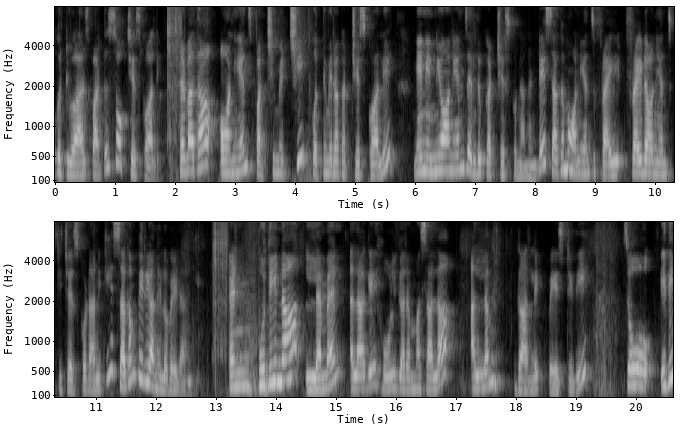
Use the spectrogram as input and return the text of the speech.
ఒక టూ అవర్స్ పాటు సోక్ చేసుకోవాలి. తర్వాత ఆనియన్స్ పచ్చిమిర్చి కొత్తిమీర కట్ చేసుకోవాలి. నేను ఎన్ని ఆనియన్స్ ఎందుకు కట్ చేసుకున్నానంటే సగం ఆనియన్స్ ఫ్రై ఫ్రైడ్ ఆనియన్స్కి చేసుకోవడానికి సగం బిర్యానీలో వేయడానికి. అండ్ పుదీనా లెమన్ అలాగే హోల్ గరం మసాలా అల్లం గార్లిక్ పేస్ట్ ఇది. సో ఇది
